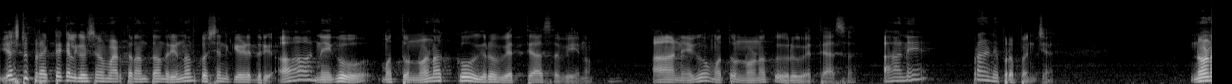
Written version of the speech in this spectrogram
ಎಷ್ಟು ಪ್ರಾಕ್ಟಿಕಲ್ ಯೋಚನೆ ಮಾಡ್ತಾರೆ ಅಂತಂದ್ರೆ ಇನ್ನೊಂದು ಕ್ವಶನ್ ಕೇಳಿದ್ರಿ. ಆನೆಗೂ ನೆಗು ಮತ್ತು ನೊಣಕ್ಕೂ ಇರೋ ವ್ಯತ್ಯಾಸವೇನು? ಆನೆಗೂ ಮತ್ತು ನೊಣಕ್ಕೂ ಇರೋ ವ್ಯತ್ಯಾಸ. ಆನೆ ಪ್ರಾಣಿ ಪ್ರಪಂಚ. ನೊಣ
